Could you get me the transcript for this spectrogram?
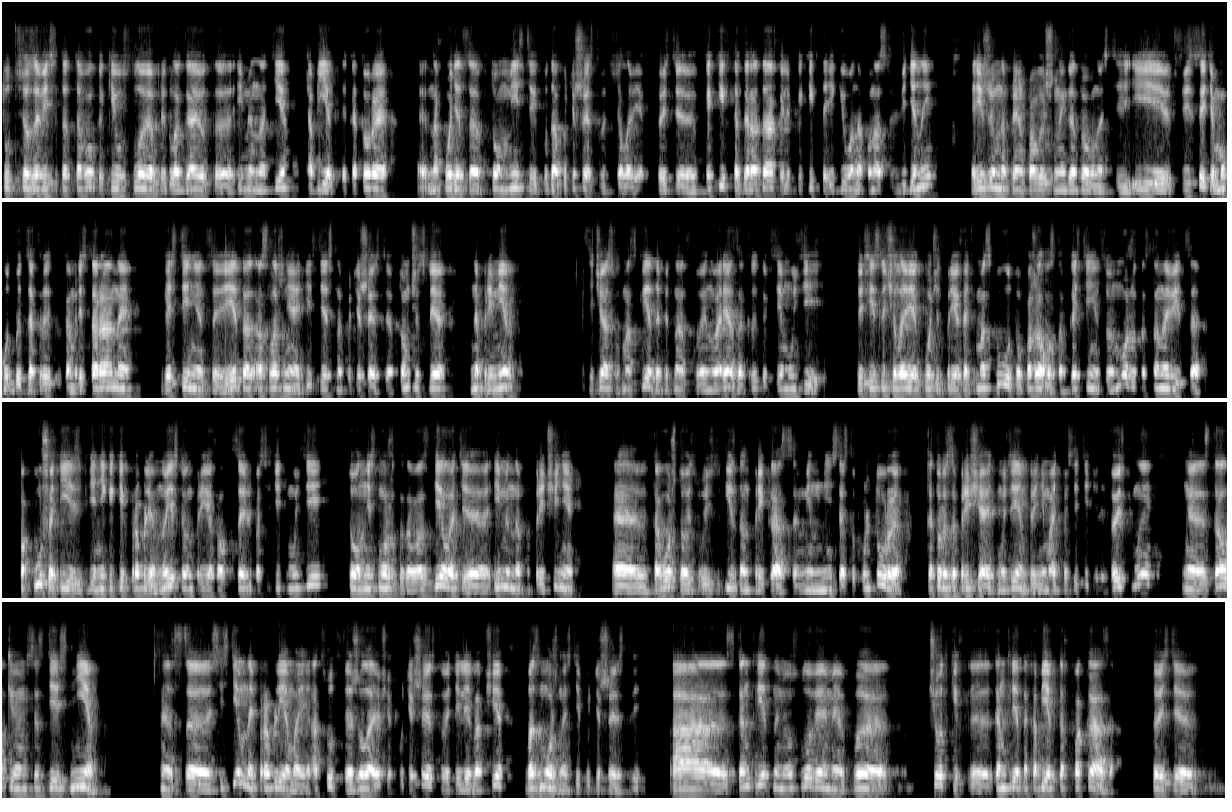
Тут все зависит от того, какие условия предлагают э, именно те объекты, которые находятся в том месте, куда путешествует человек. То есть в каких-то городах или в каких-то регионах у нас введены режим, например, повышенной готовности, и в связи с этим могут быть закрыты там рестораны, гостиницы, и это осложняет, естественно, путешествие. В том числе, например, сейчас в Москве до 15 января закрыты все музеи. То есть если человек хочет приехать в Москву, то, пожалуйста, в гостинице он может остановиться, покушать есть где, никаких проблем. Но если он приехал в цель посетить музей, то он не сможет этого сделать э, именно по причине э, того, что издан приказ Министерства культуры, который запрещает музеям принимать посетителей. То есть мы э, сталкиваемся здесь не с системной проблемой отсутствия желающих путешествовать или вообще возможности путешествий, а с конкретными условиями в четких конкретных объектах показа. То есть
